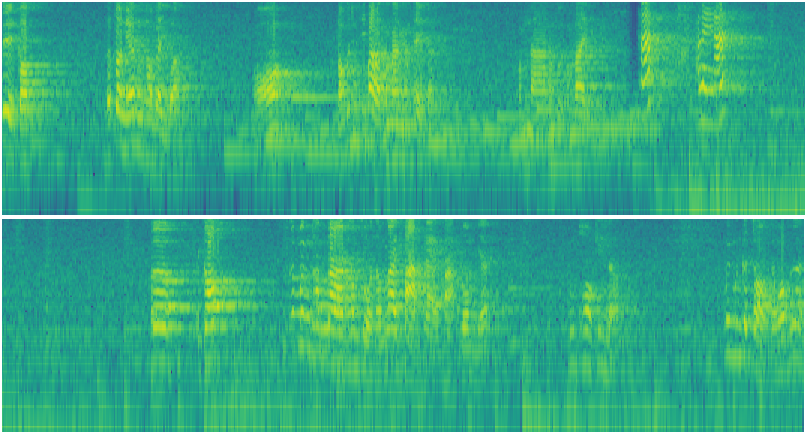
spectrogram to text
นี่กอบ แล้วตอนนี้มึงทำอะไรอยู่วะ อ๋อ เราก็ช่วยที่บ้านเราทำงานเกษตรอะทำนาทำสวนทำไร่ ฮะ อะไรนะ เออไอ้ก๊อฟแล้วมึงทำนาทำสวนทำไร่ตากแดดตากลมเงี้ย มึงพอกินเหรอ ไม่มึงกระจอกแต่ว่าเพื่อน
